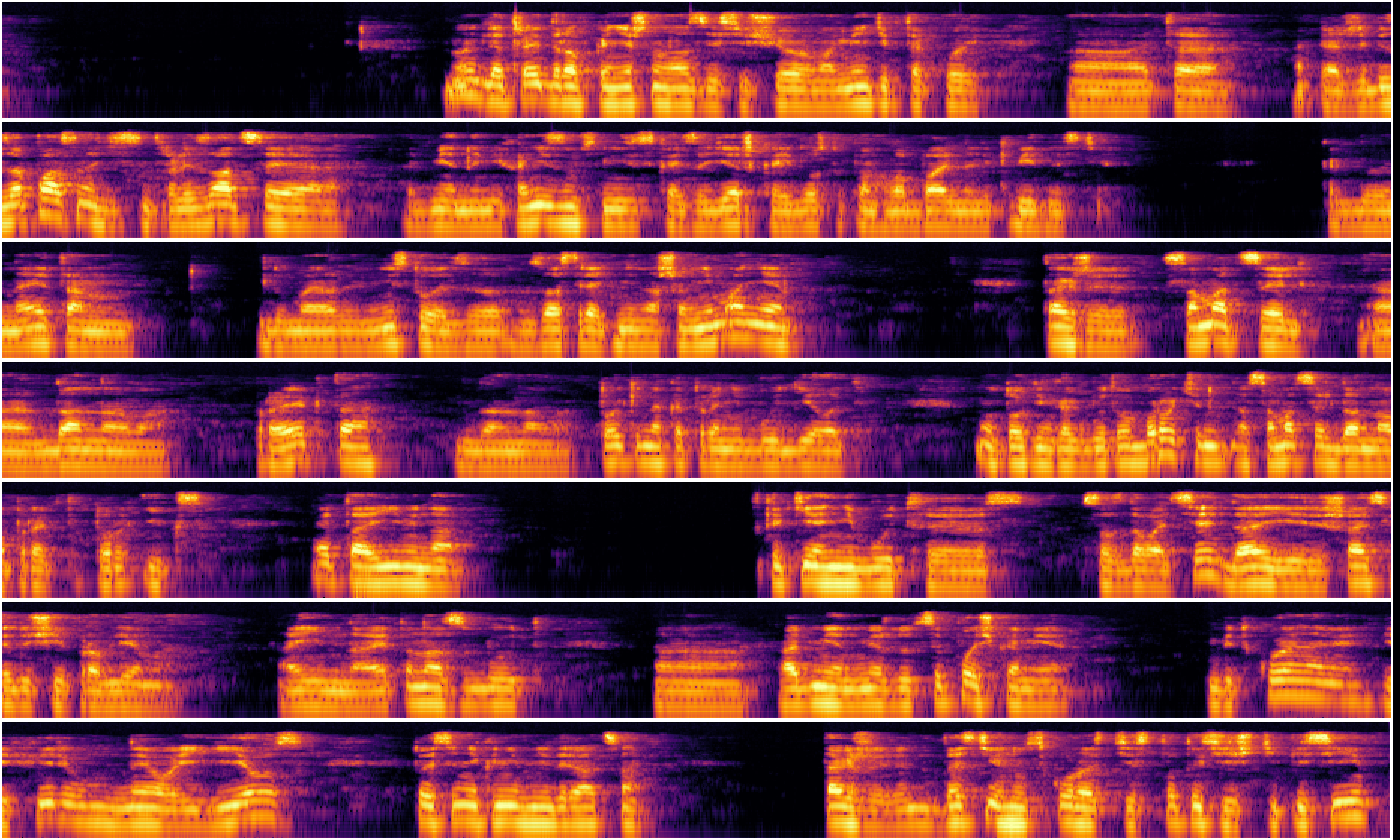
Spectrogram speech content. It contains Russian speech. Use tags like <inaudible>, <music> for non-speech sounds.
Ну и для трейдеров, конечно, у нас здесь еще моментик такой. Э, это, опять же, безопасность, децентрализация, обменный механизм с низкой задержкой и доступом глобальной ликвидности. Как бы на этом, думаю, не стоит заострять ни наше внимание. Также сама цель э, данного проекта, данного токена, который они будут делать. Ну, токен как будет в обороте, а сама цель данного проекта TorX. Это именно какие они будут э, создавать сеть, да, и решать следующие проблемы. А именно, это у нас будет э, обмен между цепочками биткоинами, эфириум, нео и EOS. То есть они к ним внедрятся. Также достигнут скорости 100 тысяч TPC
